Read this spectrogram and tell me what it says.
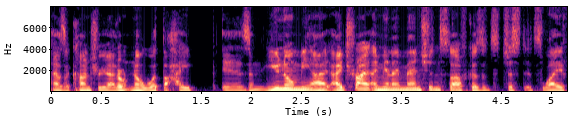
as a country. I don't know what the hype is. And you know me, I, I try, I mean, I mention stuff because it's just, it's life,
